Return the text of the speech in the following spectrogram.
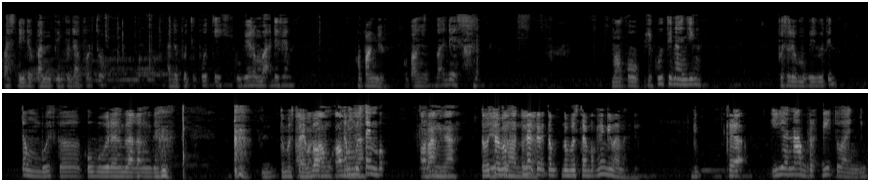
pas di depan pintu dapur tuh ada putih-putih. Kukira mbak Des kan. Aku panggil. aku panggil mbak Des. Mau aku ikutin anjing. Pas udah mau ikutin tembus ke kuburan belakang itu. Tembus tembok. kamu kamu tembus tembok. Orangnya. Tembus tembok. tem- tembus temboknya gimana? Kayak iya nabrak gitu anjing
